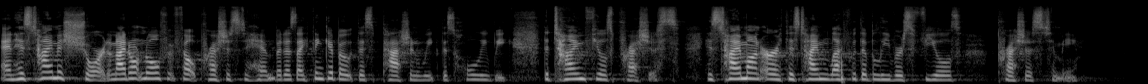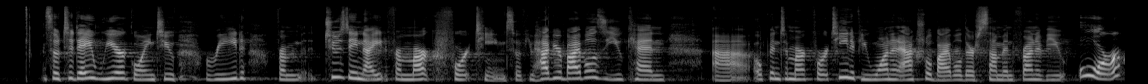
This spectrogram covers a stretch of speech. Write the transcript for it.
And his time is short. And I don't know if it felt precious to him, but as I think about this Passion Week, this Holy Week, the time feels precious. His time on earth, his time left with the believers feels precious to me. So today we are going to read from Tuesday night from Mark 14. So if you have your Bibles, you can uh, open to Mark 14. If you want an actual Bible, there's some in front of you. Or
